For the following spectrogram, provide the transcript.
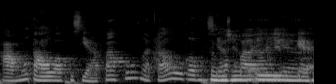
kamu tahu aku siapa aku nggak tahu kamu Kamu siapa, siapa, jadi iya, kayak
